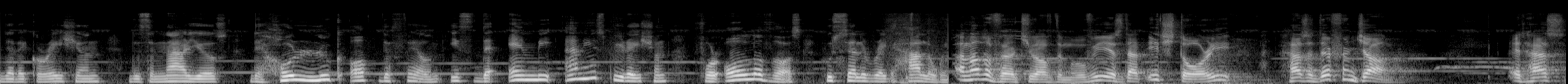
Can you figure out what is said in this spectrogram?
the decoration, the scenarios, the whole look of the film is the envy and inspiration for all of us who celebrate Halloween. Another virtue of the movie is that each story has a different genre. It has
